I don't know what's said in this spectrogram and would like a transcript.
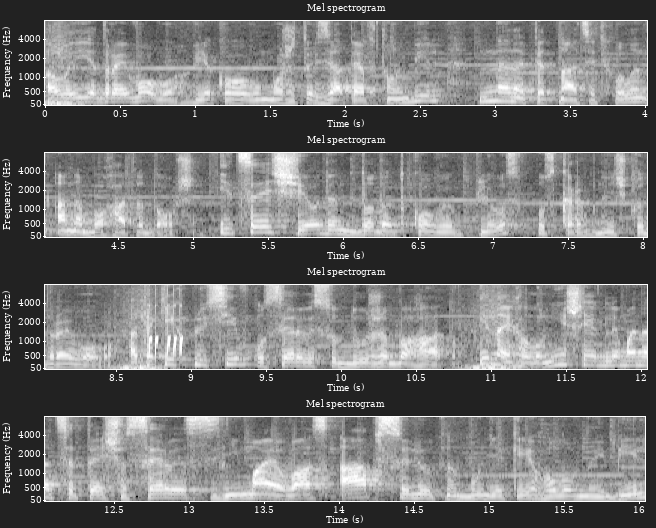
Але є драйвово, в якого ви можете взяти автомобіль не на 15 хвилин, а набагато довше. І це ще один додатковий плюс у скарбничку драйвово. А таких плюсів у сервісу дуже багато. І найголовніше, як для мене, це те, що сервіс знімає у вас абсолютно будь-який головний біль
